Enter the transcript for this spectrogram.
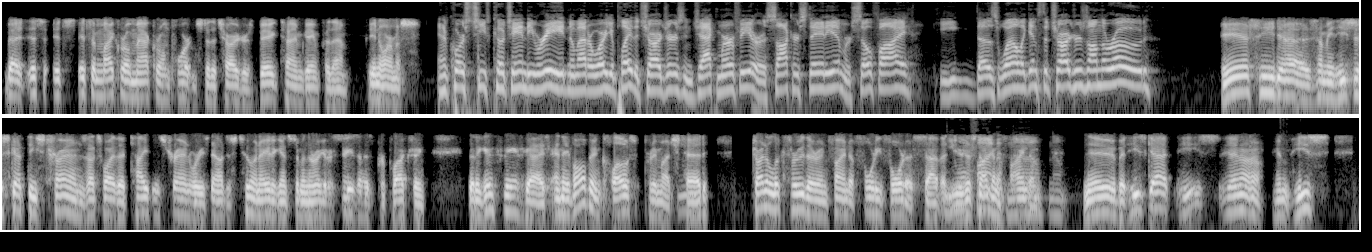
but it's it's it's a micro macro importance to the Chargers. Big time game for them. Enormous. And of course, Chief Coach Andy Reid, no matter where you play the Chargers in Jack Murphy or a soccer stadium or SoFi, he does well against the Chargers on the road. Yes, he does. I mean, he's just got these trends. That's why the Titans trend, where he's now just two and eight against them in the regular season, is perplexing. But against these guys, and they've all been close, pretty much. Mm-hmm. Ted, try to look through there and find a forty-four to seven. You are just not going to find no, them. No. no, but he's got he's you know he's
